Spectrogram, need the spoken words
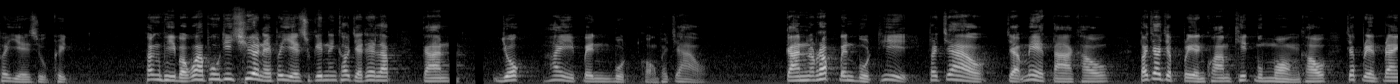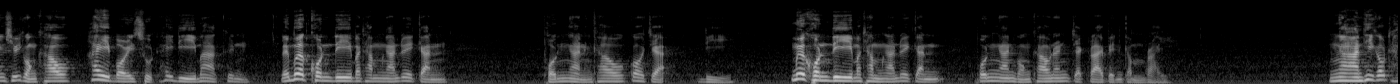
พระเยซูคริสต์พระคัมภีร์บอกว่าผู้ที่เชื่อในพระเยซูคริสต์นั้นเขาจะได้รับการยกให้เป็นบุตรของพระเจ้า การรับเป็นบุตรที่พระเจ้าจะเมตตาเขา พระเจ้าจะเปลี่ยนความคิดมุมมองของเขาจะเปลี่ยนแปลงชีวิตของเขาให้บริสุทธิ์ให้ดีมากขึ้นและเมื่อคนดีมาทำงานด้วยกัน ผลงานของเขาก็จะดี เมื่อคนดีมาทำงานด้วยกัน ผลงานของเขานั้นจะกลายเป็นกำไร งานที่เขาท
